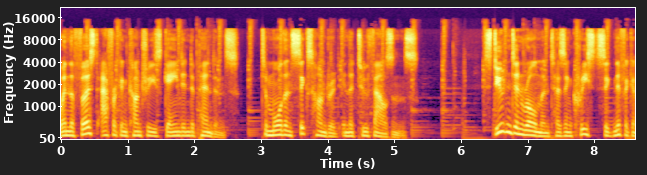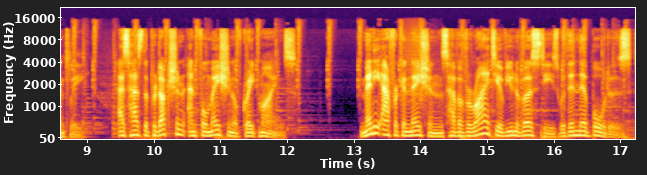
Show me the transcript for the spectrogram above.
when the first African countries gained independence, to more than 600 in the 2000s. Student enrollment has increased significantly, as has the production and formation of great minds. Many African nations have a variety of universities within their borders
